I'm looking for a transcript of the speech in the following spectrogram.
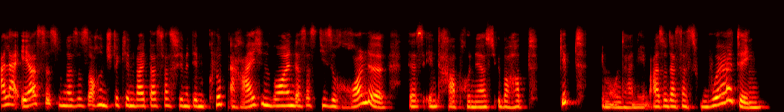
allererstes, und das ist auch ein Stückchen weit das, was wir mit dem Club erreichen wollen, dass es diese Rolle des Intrapreneurs überhaupt gibt im Unternehmen. Also, dass das Wording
